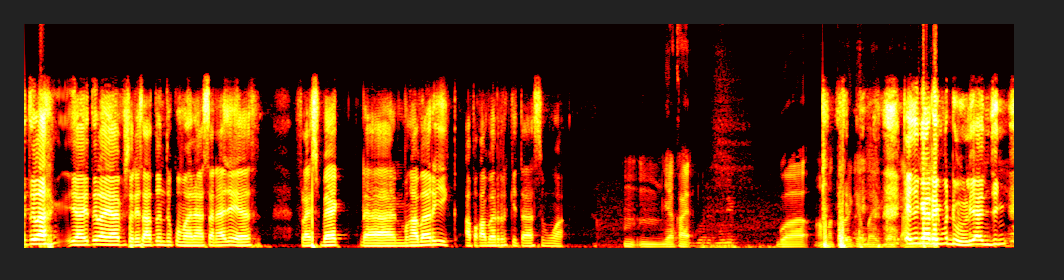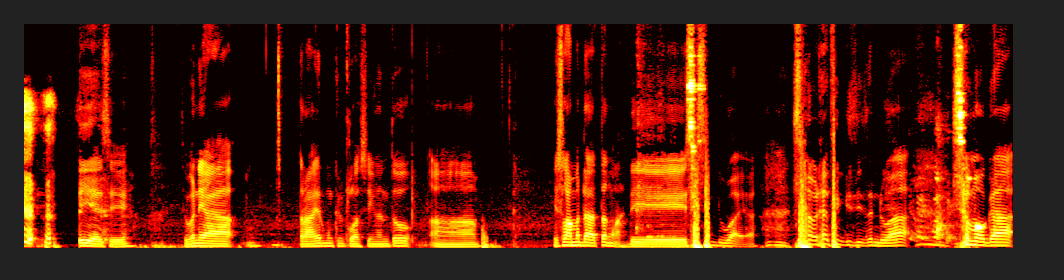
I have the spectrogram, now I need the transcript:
itulah ya itulah ya episode satu untuk pemanasan aja ya flashback dan mengabari apa kabar kita semua Mm-mm, ya kayak gua sama Torik ya baik-baik. kayaknya nggak ada yang peduli anjing Iya sih. Cuman ya terakhir mungkin closingan tuh eh, ya selamat datang lah di season 2 ya. Selamat datang di season 2. Semoga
